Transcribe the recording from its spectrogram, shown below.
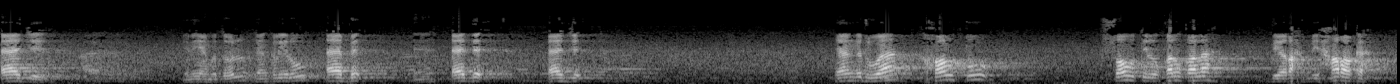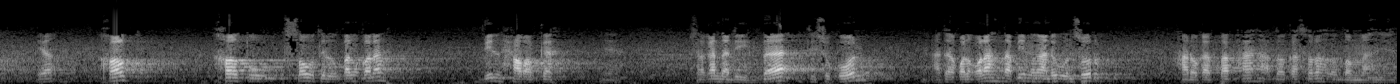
Aj. Ini yang betul, yang keliru ab. Ad. Aj. Yang kedua, khaltu sautil qalqalah bi rahbi harakah. Ya. Khalt khaltu sautil qalqalah bil harakah. Ya. Misalkan tadi ba disukun ada qalqalah tapi mengandung unsur harokat fathah atau kasrah atau dhammah ya.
